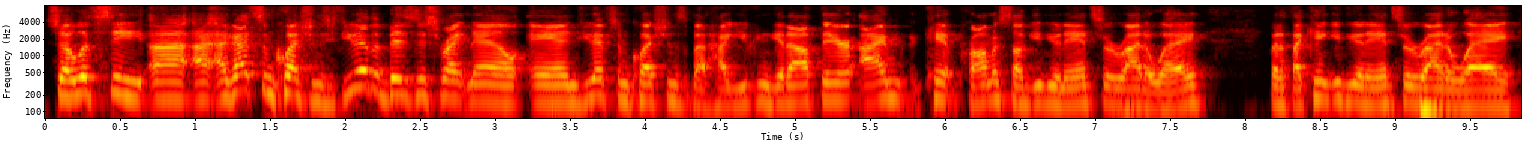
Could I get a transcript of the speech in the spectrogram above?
So let's see. Uh, I, I, got some questions. If you have a business right now and you have some questions about how you can get out there, I can't promise I'll give you an answer right away. But if I can't give you an answer right away,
